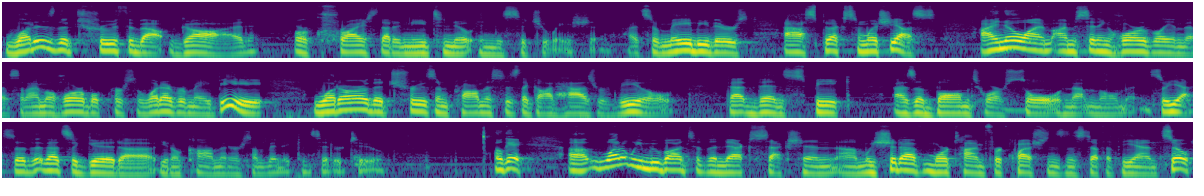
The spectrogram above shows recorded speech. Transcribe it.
what is the truth about God or Christ that I need to know in this situation, right? So maybe there's aspects in which, yes, I know I'm, I'm sinning horribly in this and I'm a horrible person, whatever it may be. What are the truths and promises that God has revealed that then speak as a balm to our soul in that moment? So, yeah, so th- that's a good uh, you know, comment or something to consider too. Okay, uh, why don't we move on to the next section? Um, we should have more time for questions and stuff at the end. So,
